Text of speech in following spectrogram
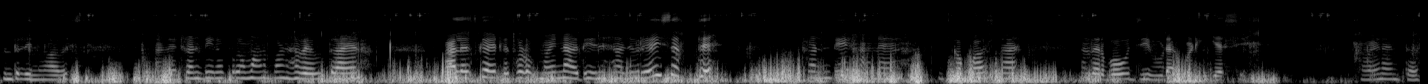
ચૂંદડીનું આવે. અને ઠંડીનું પ્રમાણ પણ હવે ઉત્તરાયણ કાલે જ ગયા, એટલે થોડોક મહિના સુધી હજુ રહી જ તે. ઠંડી અને કપાસના અંદર બહુ જીવડા પડી ગયા છે. વેણંતર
